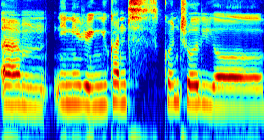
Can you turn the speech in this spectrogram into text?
um nearing. You can't control your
